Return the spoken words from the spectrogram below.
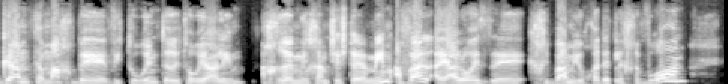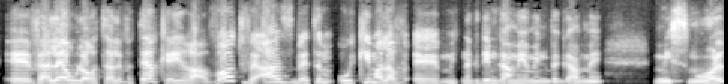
גם תמך בוויתורים טריטוריאליים אחרי מלחמת ששת הימים, אבל היה לו איזה חיבה מיוחדת לחברון, אה, ועליה הוא לא רצה לוותר כעיר האבות, ואז בעצם הוא הקים עליו מתנגדים גם מימין וגם משמאל.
